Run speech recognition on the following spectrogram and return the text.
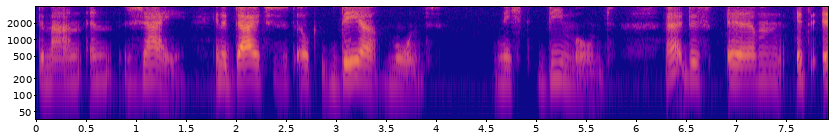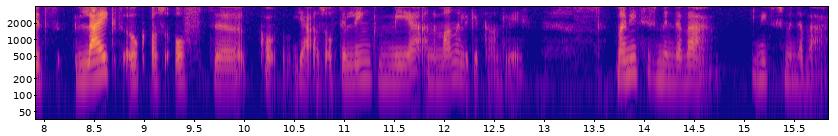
de maan een zij. In het Duits is het ook der mond niet die mond. dus um, het, het lijkt ook alsof de, ja, alsof de link meer aan de mannelijke kant ligt. Maar niets is minder waar. Niets is minder waar.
